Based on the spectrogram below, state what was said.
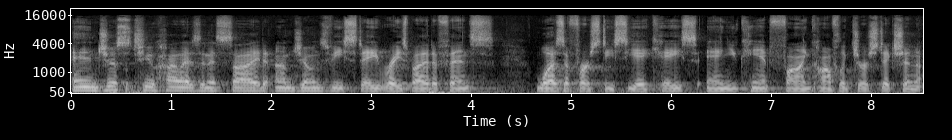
And just to highlight as an aside, um, Jones v. State raised by the defense was a first DCA case, and you can't find conflict jurisdiction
